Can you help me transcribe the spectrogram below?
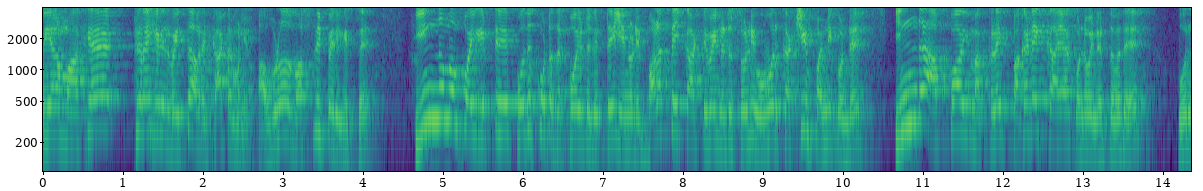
உயரமாக திரைகளில் வைத்து அவரை காட்ட முடியும். அவ்வளோ வசதி பெருகிடுச்சு இன்னமும் போய்கிட்டு பொதுக்கூட்டத்தை போயிட்டுக்கிட்டு என்னுடைய பலத்தை காட்டுவேன் என்று சொல்லி ஒவ்வொரு கட்சியும் பண்ணிக்கொண்டு இந்த அப்பாவி மக்களை பகடைக்காயாக கொண்டு போய் நிறுத்துவது ஒரு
